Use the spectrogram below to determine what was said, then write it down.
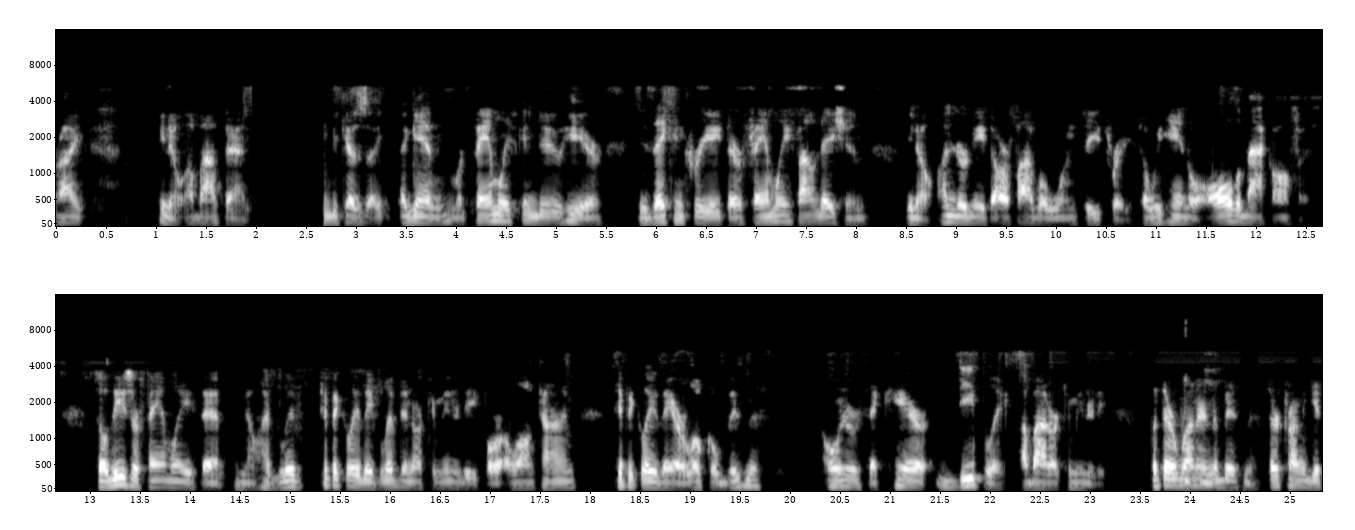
right? You know, about that. Because again, what families can do here is they can create their family foundation, you know, underneath our 501c3. So we handle all the back office. So these are families that, you know, have lived, typically they've lived in our community for a long time. Typically they are local business owners that care deeply about our community, but they're running mm-hmm. a business. They're trying to get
